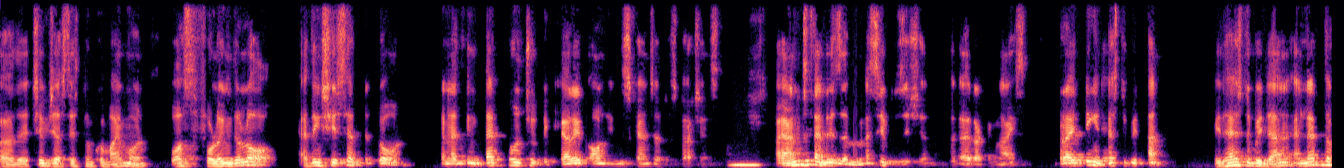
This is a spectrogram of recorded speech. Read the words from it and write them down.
uh, the Chief Justice Tunku Maimun was following the law. I think she set the tone, and I think that tone should be carried on in these kinds of discussions. I understand this is a massive decision that I recognize, but I think it has to be done. It has to be done, and let the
